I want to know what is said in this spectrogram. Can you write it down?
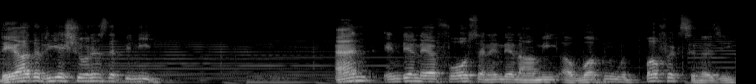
They are the reassurance that we need. And Indian Air Force and Indian Army are working with perfect synergy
